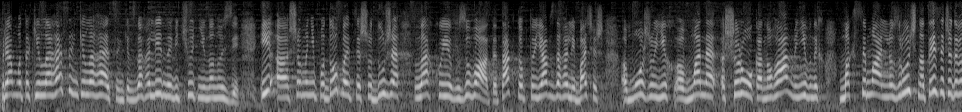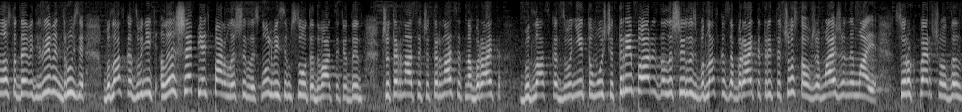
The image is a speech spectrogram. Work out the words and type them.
прямо такі легесенькі-легесенькі, взагалі не відчутні на нозі. І що мені подобається, що дуже легко їх взувати. Так? Тобто я взагалі, бачиш, можу їх. В мене широка нога, мені в них максимально зручно. 1099 гривень. Друзі, будь ласка, дзвоніть лише 5 пар лишились 0800 21 14 14. Набирайте, будь ласка, дзвоніть, тому що три пари залишились. Будь ласка, забирайте 36-го вже майже немає. 41-го за-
